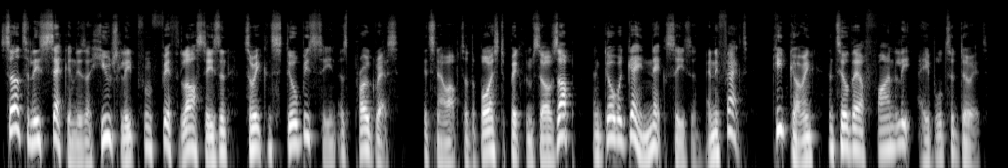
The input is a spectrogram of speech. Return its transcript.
Certainly, second is a huge leap from fifth last season, so it can still be seen as progress. It's now up to the boys to pick themselves up and go again next season, and in fact, keep going until they are finally able to do it.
